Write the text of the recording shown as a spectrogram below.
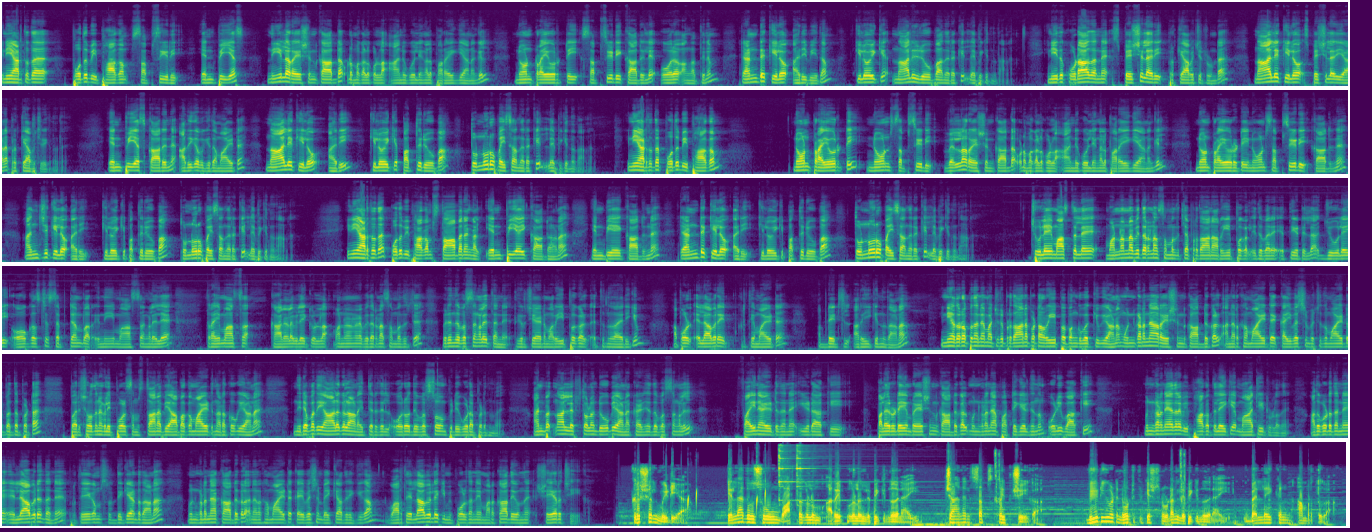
ഇനി അടുത്തത് പൊതുവിഭാഗം സബ്സിഡി എൻ പി എസ് നീല റേഷൻ കാർഡ് ഉടമകൾക്കുള്ള ആനുകൂല്യങ്ങൾ പറയുകയാണെങ്കിൽ നോൺ പ്രയോറിറ്റി സബ്സിഡി കാർഡിലെ ഓരോ അംഗത്തിനും രണ്ട് കിലോ അരി വീതം കിലോയ്ക്ക് നാല് രൂപ നിരക്കിൽ ലഭിക്കുന്നതാണ്. ഇനി ഇത് കൂടാതെ തന്നെ സ്പെഷ്യൽ അരി പ്രഖ്യാപിച്ചിട്ടുണ്ട്. നാല് കിലോ സ്പെഷ്യൽ അരിയാണ് പ്രഖ്യാപിച്ചിരിക്കുന്നത്. എൻ പി എസ് കാർഡിന് അധിക വിഹിതമായിട്ട് നാല് കിലോ അരി കിലോയ്ക്ക് പത്ത് രൂപ തൊണ്ണൂറ് പൈസ നിരക്കിൽ ലഭിക്കുന്നതാണ്. ഇനി അടുത്തത് പൊതുവിഭാഗം. നോൺ പ്രയോറിറ്റി നോൺ സബ്സിഡി വെള്ള റേഷൻ കാർഡ് ഉടമകൾക്കുള്ള ആനുകൂല്യങ്ങൾ പറയുകയാണെങ്കിൽ നോൺ പ്രയോറിറ്റി നോൺ സബ്സിഡി കാർഡിന് അഞ്ച് കിലോ അരി കിലോയ്ക്ക് പത്ത് രൂപ തൊണ്ണൂറ് പൈസ നിരക്കിൽ ലഭിക്കുന്നതാണ്. ഇനി അടുത്തത് പൊതുവിഭാഗം സ്ഥാപനങ്ങൾ എൻ പി ഐ കാർഡാണ്. എൻ പി ഐ കാർഡിന് രണ്ട് കിലോ അരി കിലോയ്ക്ക് പത്ത് രൂപ തൊണ്ണൂറ് പൈസ നിരക്കിൽ ലഭിക്കുന്നതാണ്. ജൂലൈ മാസത്തിലെ മണ്ണെണ്ണ വിതരണം സംബന്ധിച്ച പ്രധാന അറിയിപ്പുകൾ ഇതുവരെ എത്തിയിട്ടില്ല. ജൂലൈ ഓഗസ്റ്റ് സെപ്റ്റംബർ എന്നീ മാസങ്ങളിലെ ത്രൈമാസ കാലയളവിലേക്കുള്ള മണ്ണെണ്ണ വിതരണം സംബന്ധിച്ച് വരും ദിവസങ്ങളിൽ തന്നെ തീർച്ചയായിട്ടും അറിയിപ്പുകൾ എത്തുന്നതായിരിക്കും. അപ്പോൾ എല്ലാവരെയും കൃത്യമായിട്ട് അപ്ഡേറ്റ്സിൽ അറിയിക്കുന്നതാണ്. ഇനി അതോടൊപ്പം തന്നെ മറ്റൊരു പ്രധാനപ്പെട്ട അറിയിപ്പ് പങ്കുവയ്ക്കുകയാണ് മുൻഗണനാ റേഷൻ കാർഡുകൾ അനർഹമായിട്ട് കൈവശം വെച്ചതുമായിട്ട് ബന്ധപ്പെട്ട പരിശോധനകൾ ഇപ്പോൾ സംസ്ഥാന വ്യാപകമായിട്ട് നടക്കുകയാണ്. നിരവധി ആളുകളാണ് ഇത്തരത്തിൽ ഓരോ ദിവസവും പിടികൂടപ്പെടുന്നത്. അൻപത്തിനാല് ലക്ഷത്തോളം രൂപയാണ് കഴിഞ്ഞ ദിവസങ്ങളിൽ ഫൈനായിട്ട് തന്നെ ഈടാക്കി പലരുടെയും റേഷൻ കാർഡുകൾ മുൻഗണനാ പട്ടികയിൽ നിന്നും ഒഴിവാക്കി. മുൻഗണനേതര വിഭാഗത്തിലേക്ക് മാറ്റിയിട്ടുള്ളത്. അതുകൊണ്ട് തന്നെ എല്ലാവരും തന്നെ പ്രത്യേകം ശ്രദ്ധിക്കേണ്ടതാണ് മുൻഗണനാ കാർഡുകൾ അനർഹമായിട്ട് കൈവശം വയ്ക്കാതിരിക്കുക. വാർത്ത എല്ലാവരിലേക്കും ഇപ്പോൾ തന്നെ മറക്കാതെ ഒന്ന് ഷെയർ ചെയ്യുക. കൃഷൽ മീഡിയ. എല്ലാ ദിവസവും വാർത്തകളും അറിയിപ്പുകളും ലഭിക്കുന്നതിനായി ചാനൽ സബ്സ്ക്രൈബ് ചെയ്യുക. വീഡിയോയുടെ നോട്ടിഫിക്കേഷൻ ഉടൻ ലഭിക്കുന്നതിനായി ബെല്ലൈക്കൺ അമർത്തുക.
